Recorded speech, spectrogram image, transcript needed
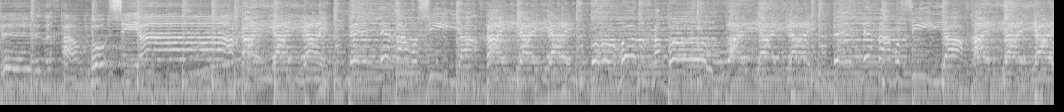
Melech HaMoshiach. Ay, ay, ay, Melech HaMoshiach. Ay, ay, ay, Baruch Aboai, ay, ay, Melech HaMoshiach. Ay, ay, ay,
